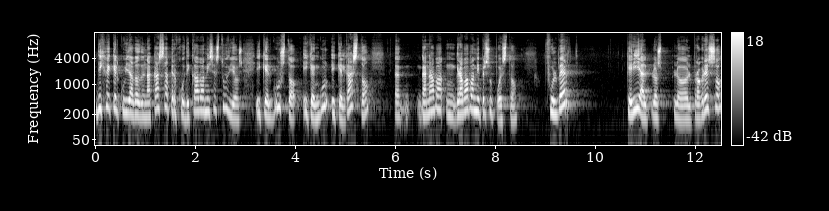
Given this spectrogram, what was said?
Dije que el cuidado de una casa perjudicaba mis estudios y que el, gusto, y que, el gasto eh, grababa mi presupuesto. Fulbert quería el progreso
